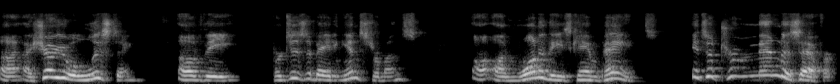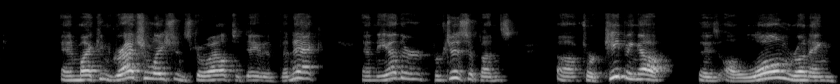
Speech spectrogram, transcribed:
Uh, I show you a listing of the participating instruments uh, on one of these campaigns. It's a tremendous effort. And my congratulations go out to David Paneque and the other participants uh, for keeping up There's a long running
